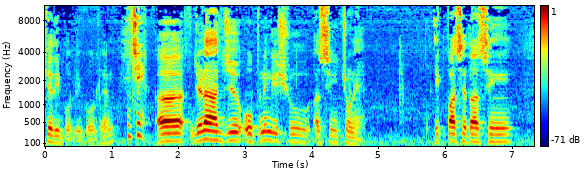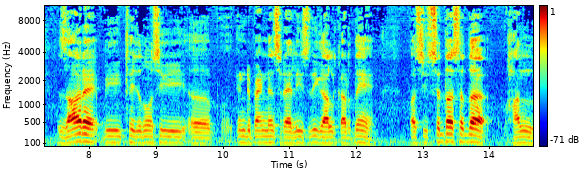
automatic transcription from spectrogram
ਕਿਹਦੀ ਬੋਲੀ ਬੋਲ ਰਹੇ ਨੇ। ਜੀ। ਜਿਹੜਾ ਅੱਜ ਓਪਨਿੰਗ ਇਸ਼ੂ ਅਸੀਂ ਚੁਣਿਆ ਇੱਕ ਪਾਸੇ ਤਾਂ ਅਸੀਂ ਜ਼ਾਹਰ ਹੈ ਵੀ ਇੱਥੇ ਜਦੋਂ ਅਸੀਂ ਇੰਡੀਪੈਂਡੈਂਸ ਰੈਲੀਜ਼ ਦੀ ਗੱਲ ਕਰਦੇ ਹਾਂ ਅਸੀਂ ਸਿੱਧਾ ਸਿੱਧਾ ਹੱਲ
